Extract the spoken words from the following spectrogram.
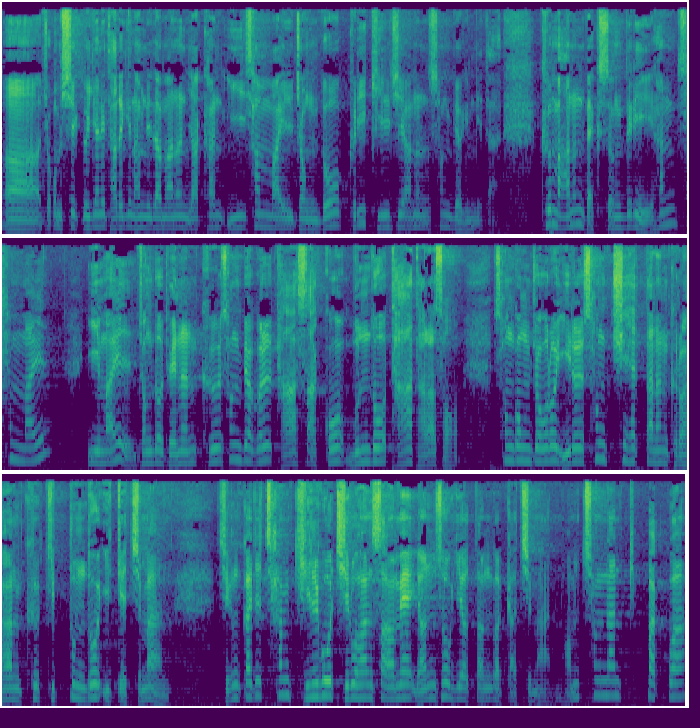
어, 조금씩 의견이 다르긴 합니다만은 약 한 2, 3마일 정도 그리 길지 않은 성벽입니다. 그 많은 백성들이 한 3마일, 2마일 정도 되는 그 성벽을 다 쌓고 문도 다 달아서 성공적으로 일을 성취했다는 그러한 그 기쁨도 있겠지만 지금까지 참 길고 지루한 싸움의 연속이었던 것 같지만 엄청난 핍박과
